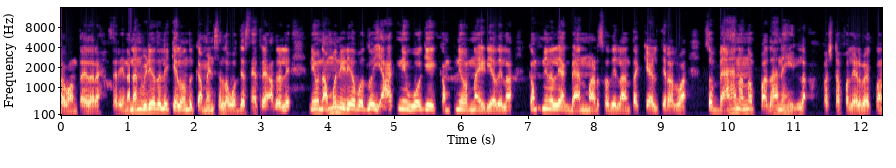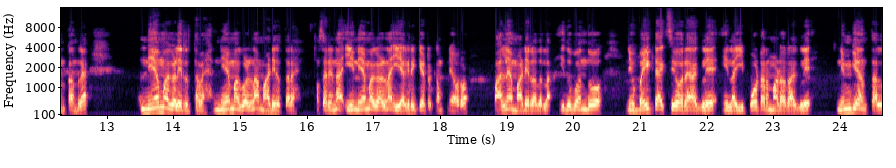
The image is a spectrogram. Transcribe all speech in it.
ತಗೊಂತ ಇದಾರೆ. ಸರಿ ನನ್ನ ವಿಡಿಯೋದಲ್ಲಿ ಕೆಲವೊಂದು ಕಮೆಂಟ್ಸ್ ಎಲ್ಲ ಓದ್ದೆ ಸ್ನೇಹಿತರೆ, ಅದರಲ್ಲಿ ನೀವು ನಮ್ಮನ್ನ ಹಿಡಿಯೋ ಬದಲು ಯಾಕೆ ನೀವು ಹೋಗಿ ಕಂಪ್ನಿಯವ್ರನ್ನ ಹಿಡಿಯೋದಿಲ್ಲ ಕಂಪ್ನಿನಲ್ಲಿ ಯಾಕೆ ಬ್ಯಾನ್ ಮಾಡಿಸೋದಿಲ್ಲ ಅಂತ ಕೇಳ್ತಿರಲ್ವಾ? ಸೊ ಬ್ಯಾನ್ ಅನ್ನೋ ಪದಾನೇ ಇಲ್ಲ. ಫಸ್ಟ್ ಆಫ್ ಆಲ್ ಹೇಳ್ಬೇಕು ಅಂತಂದ್ರೆ, ನಿಯಮಗಳಿರುತ್ತವೆ ನಿಯಮಗಳನ್ನ ಮಾಡಿರ್ತಾರೆ. ಸರಿನಾ? ಈ ನಿಯಮಗಳನ್ನ ಈ ಅಗ್ರಿಕೇಟರ್ ಕಂಪ್ನಿಯವರು ಪಾಲನೆ ಮಾಡಿರೋದಿಲ್ಲ. ಇದು ಬಂದು ನೀವು ಬೈಕ್ ಟ್ಯಾಕ್ಸಿ ಅವರೇ ಆಗ್ಲಿ, ಇಲ್ಲ ಈ ಪೋಟರ್ ಮಾಡೋರಾಗ್ಲಿ, ನಿಮ್ಗೆ ಅಂತಲ್ಲ.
